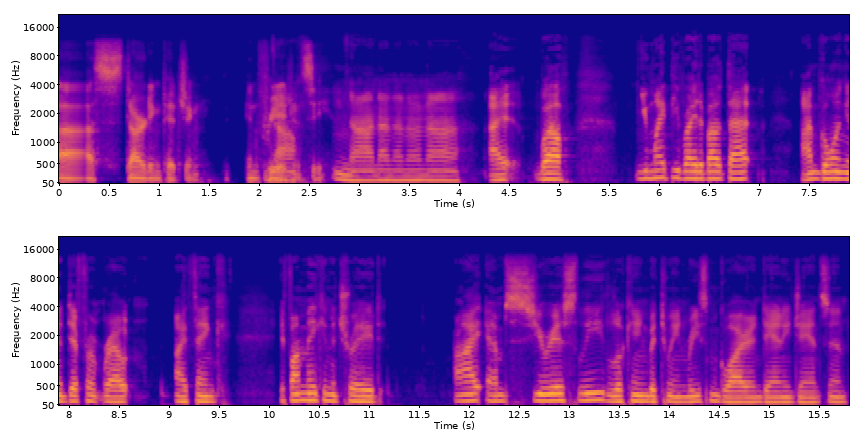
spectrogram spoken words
uh, starting pitching in free No. agency. No, no, no, no, no. I well, you might be right about that. I'm going a different route. I think if I'm making a trade, I am seriously looking between Reese McGuire and Danny Jansen.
